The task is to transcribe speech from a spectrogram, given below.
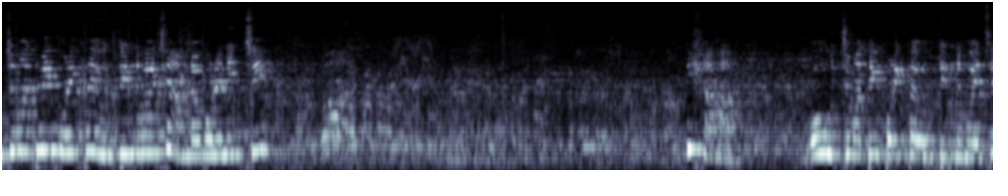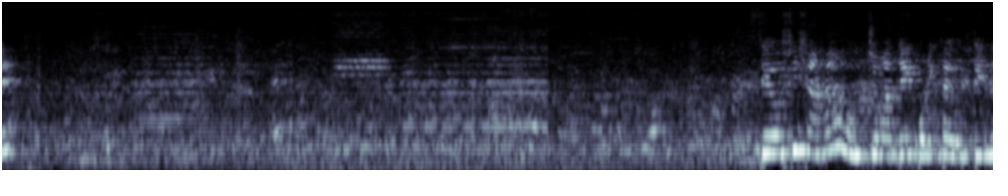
উচ্চ মাধ্যমিক পরীক্ষায় উত্তীর্ণ হয়েছে আমরা করে নিচ্ছি। সাহা? ও উচ্চ মাধ্যমিক পরীক্ষায় উত্তীর্ণ হয়েছে। সাহা উচ্চ মাধ্যমিক পরীক্ষায় উত্তীর্ণ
